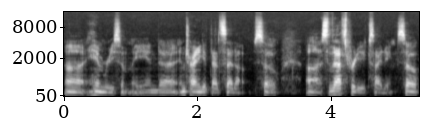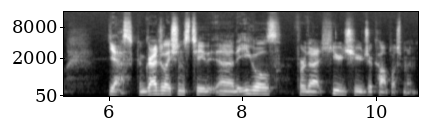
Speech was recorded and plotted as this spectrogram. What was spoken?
uh, him recently and uh, and trying to get that set up. So uh, so that's pretty exciting. So yes, congratulations to uh, the Eagles for that huge huge accomplishment.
